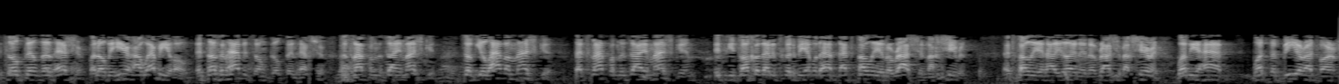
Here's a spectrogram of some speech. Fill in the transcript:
Its own built-in hechsher. But over here, however you hold, it doesn't have its own built-in hechsher. It's not from the zayim mashkin. So if you'll have a mashke that's not from the zayim mashkin, it's yitachah that it's going to be able to have. That's totally in a rash and machshirin. That's totally in how you learn in a rash and machshirin. Whether you have what the beer advarim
